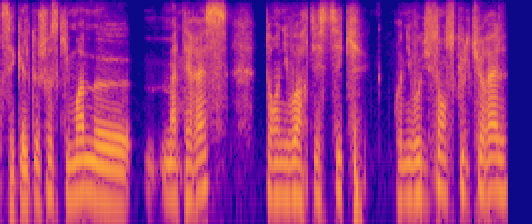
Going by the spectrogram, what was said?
c'est quelque chose qui, moi, m'intéresse, tant au niveau artistique qu'au niveau du sens culturel,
